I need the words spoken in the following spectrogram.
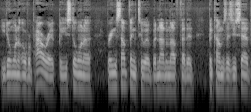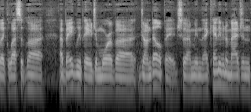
you don't want to overpower it but you still want to bring something to it, but not enough that it becomes, as you said, like less of a, a Bagley page and more of a John Dell page. So I mean, I can't even imagine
